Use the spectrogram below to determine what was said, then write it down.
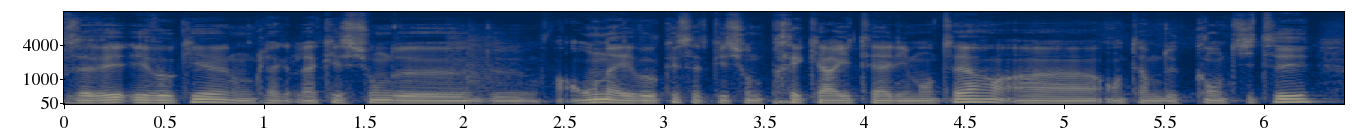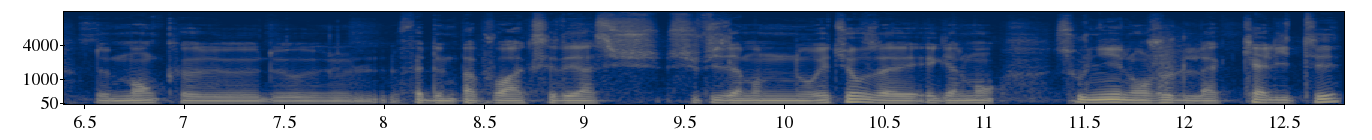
Vous avez évoqué donc la, question de, on a évoqué cette question de précarité alimentaire en termes de quantité, de manque, de, le fait de ne pas pouvoir accéder à suffisamment de nourriture. Vous avez également souligné l'enjeu de la qualité,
